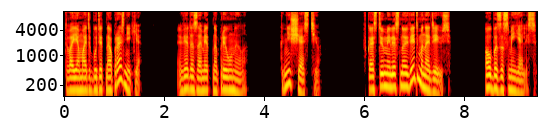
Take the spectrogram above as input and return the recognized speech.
Твоя мать будет на празднике?» Веда заметно приуныла. «К несчастью. В костюме лесной ведьмы, надеюсь?» Оба засмеялись.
